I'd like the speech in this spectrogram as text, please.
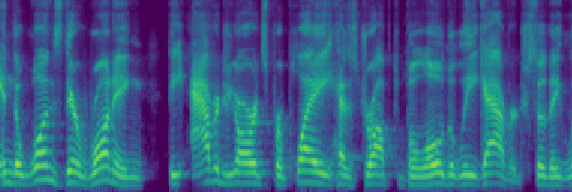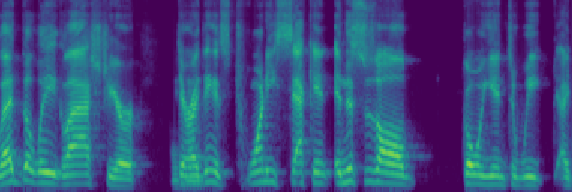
And the ones they're running, the average yards per play has dropped below the league average. So they led the league last year there, mm-hmm. I think it's 22nd, and this is all going into week. I,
